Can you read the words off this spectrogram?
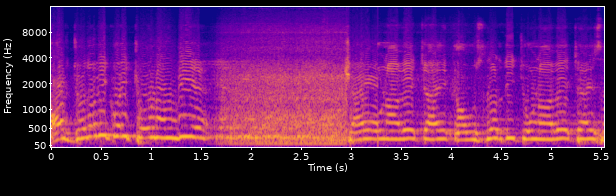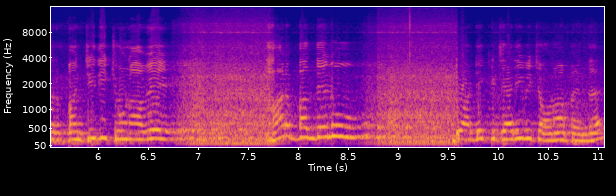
ਔਰ ਜਦੋਂ ਵੀ ਕੋਈ ਚੋਣ ਆਉਂਦੀ ਹੈ, ਚਾਹੇ ਚੋਣ ਆਵੇ, ਚਾਹੇ ਕਾਉਂਸਲਰ ਦੀ ਚੋਣ ਆਵੇ, ਚਾਹੇ ਸਰਪੰਚੀ ਦੀ ਚੋਣ ਆਵੇ, ਹਰ ਬੰਦੇ ਨੂੰ ਤੁਹਾਡੀ ਕਚਹਿਰੀ ਵਿੱਚ ਆਉਣਾ ਪੈਂਦਾ ਹੈ।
